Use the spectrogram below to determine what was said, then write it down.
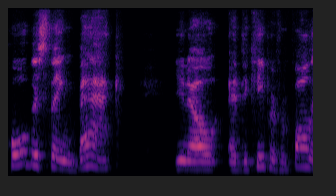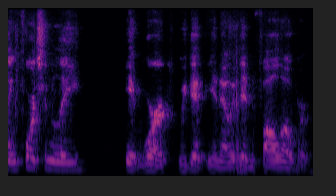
pull this thing back, you know, and to keep it from falling. Fortunately, it worked. We did, you know, it didn't fall over.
